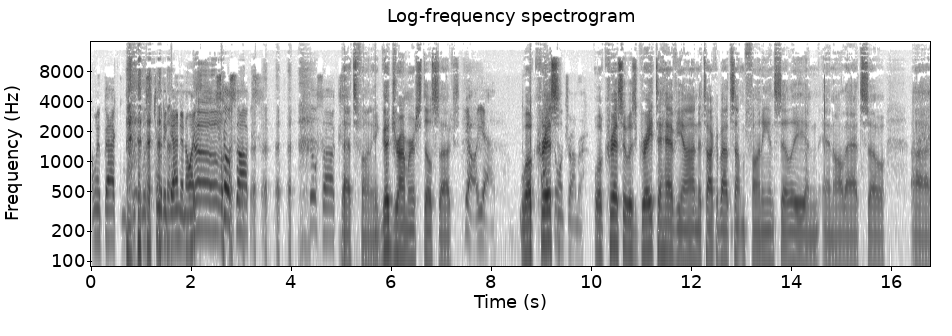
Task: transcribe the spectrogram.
I went back, listened to it again, and I'm like, No. still sucks. Still sucks. That's funny. Good drummer still sucks. yeah, oh, yeah. Well, Chris, Excellent drummer. well, Chris, it was great to have you on to talk about something funny and silly and and all that. So, uh,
